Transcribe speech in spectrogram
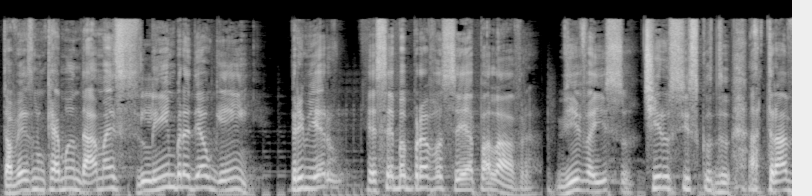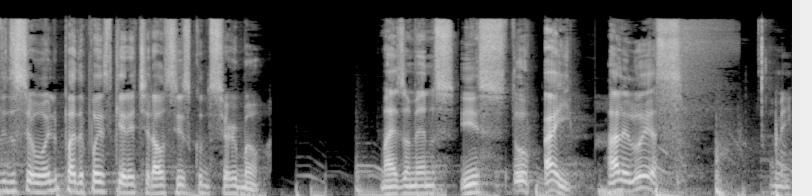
Talvez não quer mandar, mas lembra de alguém. Primeiro, receba para você a palavra. Viva isso. Tira o cisco, do, a trave do seu olho para depois querer tirar o cisco do seu irmão. Mais ou menos isto aí. Aleluias. Amém.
